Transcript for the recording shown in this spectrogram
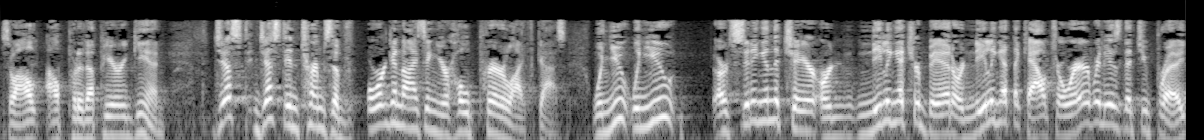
So I'll, I'll put it up here again. Just, just in terms of organizing your whole prayer life, guys. When you, when you are sitting in the chair or kneeling at your bed or kneeling at the couch or wherever it is that you pray,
